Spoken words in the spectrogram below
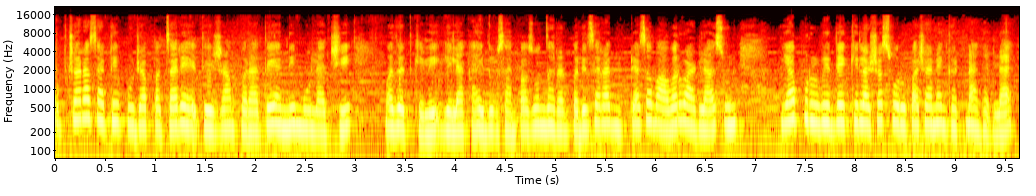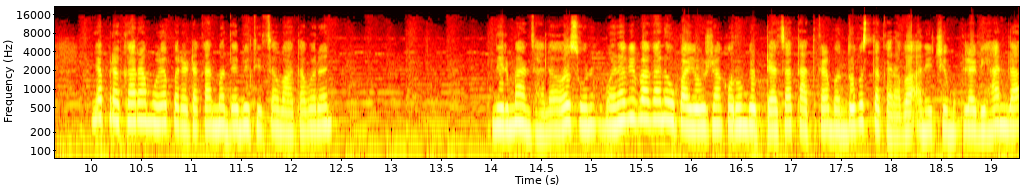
उपचारासाठी पूजा पचारे तेजराम पराते यांनी मुलाची मदत केली. गेल्या काही दिवसांपासून धरण परिसरात बिबट्याचा वावर वाढला असून यापूर्वी देखील अशा स्वरूपाच्या अनेक घटना घडल्या या प्रकारामुळे पर्यटकांमध्ये भीतीचं वातावरण निर्माण झालं असून वनविभागाने उपाययोजना करून बिबट्याचा तात्काळ बंदोबस्त करावा आणि चिमुकल्या विहानला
